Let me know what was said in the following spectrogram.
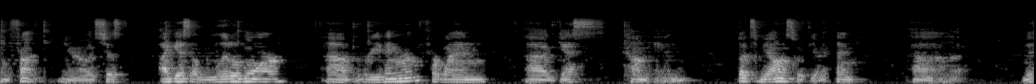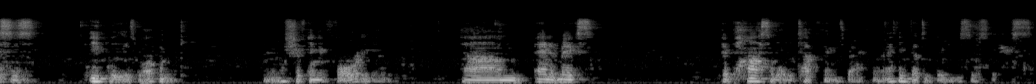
in front? You know, it's just, I guess, a little more uh, breathing room for when uh, guests come in. But to be honest with you, I think uh, this is equally as welcome. You know, shifting it forward again um, and it makes it possible to tuck things back there. I think that's a good use of space.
